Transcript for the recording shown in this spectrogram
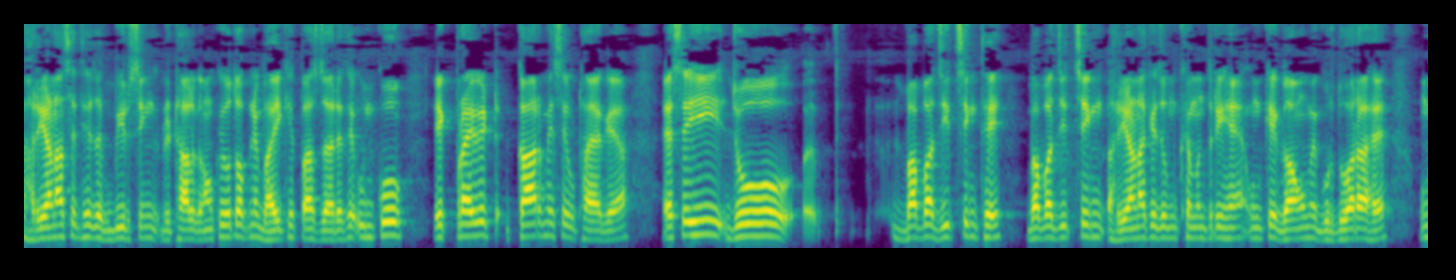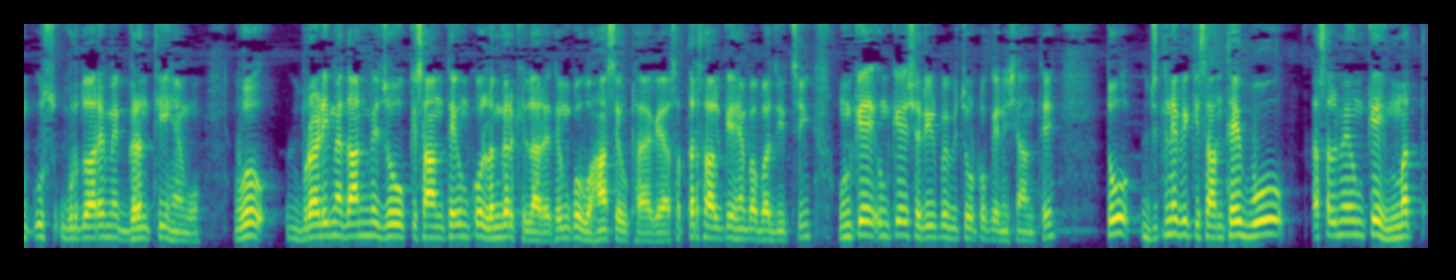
हरियाणा से थे जगबीर सिंह रिठाल गाँव के वो तो अपने भाई के पास जा रहे थे। उनको एक प्राइवेट कार में से उठाया गया। ऐसे ही जो बाबा जीत सिंह थे। बाबा जीत सिंह हरियाणा के जो मुख्यमंत्री हैं, उनके गाँव में गुरुद्वारा है। उन, उस गुरुद्वारे में ग्रंथी हैं वो। वो बुराड़ी मैदान में जो किसान थे, उनको लंगर खिला रहे थे। उनको वहाँ से उठाया गया। सत्तर साल के हैं बाबा जीत सिंह। उनके उनके शरीर पे भी चोटों के निशान थे। तो जितने भी किसान थे, वो असल में उनके हिम्मत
